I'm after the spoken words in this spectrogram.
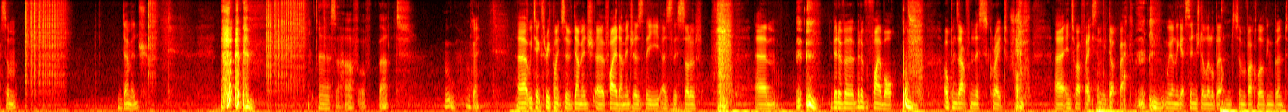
some damage. uh, so half of that. Ooh, okay. Uh, we take three points of damage, uh, fire damage, as the as this sort of um, bit of a bit of a fireball opens out from this crate uh, into our face, and we duck back. we only get singed a little bit, and some of our clothing burnt.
